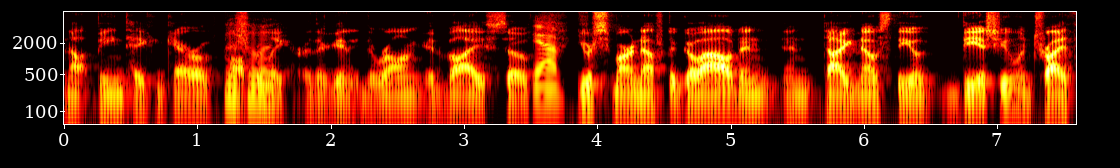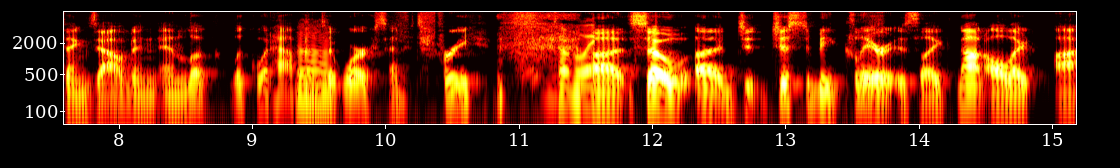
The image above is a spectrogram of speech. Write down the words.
not being taken care of properly mm-hmm. or they're getting the wrong advice. So yeah. you're smart enough to go out and, and diagnose the the issue and try things out and, and look look what happens. Mm. It works and it's free. Totally. Uh, so uh, j- just to be clear, it's like not all uh,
